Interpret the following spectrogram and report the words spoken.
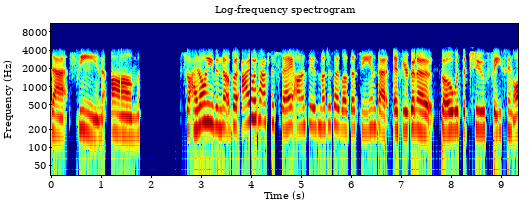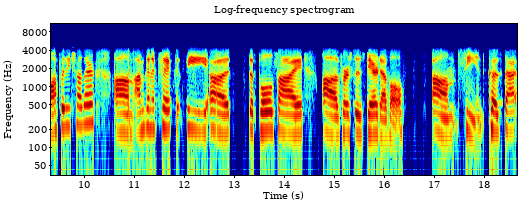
that scene. Um so I don't even know, but I would have to say honestly, as much as I love that scene, that if you're gonna go with the two facing off with each other, um, I'm gonna pick the uh, the bullseye uh, versus Daredevil um scene because that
